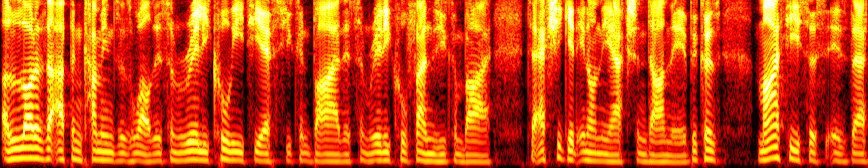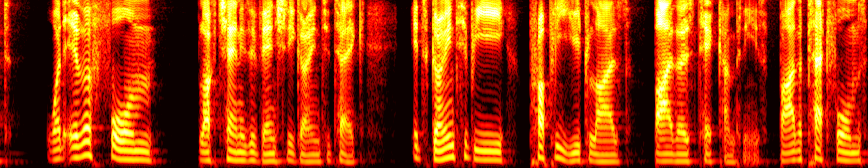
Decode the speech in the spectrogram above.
a lot of the up and comings as well. There's some really cool ETFs you can buy, there's some really cool funds you can buy to actually get in on the action down there. Because my thesis is that whatever form blockchain is eventually going to take, it's going to be properly utilized by those tech companies, by the platforms,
